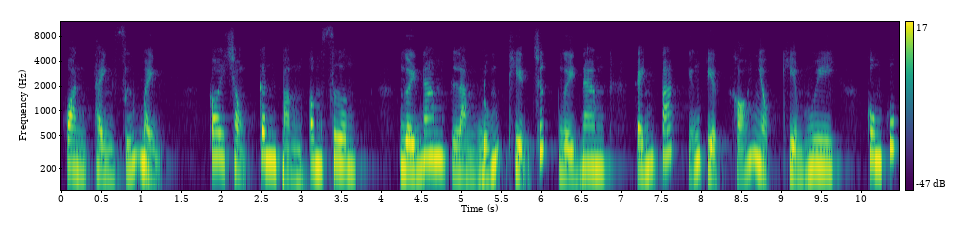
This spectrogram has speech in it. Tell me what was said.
hoàn thành sứ mệnh, coi trọng cân bằng âm dương. Người nam làm đúng thiện chức người nam, gánh vác những việc khó nhọc hiểm nguy, cung cúc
